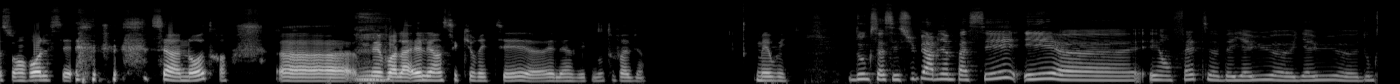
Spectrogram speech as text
Son rôle, c'est un autre. mais voilà, elle est en sécurité, elle est avec nous, tout va bien. Mais oui. Donc ça s'est super bien passé et, euh, et en fait ben, il y a eu il y a eu euh, donc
